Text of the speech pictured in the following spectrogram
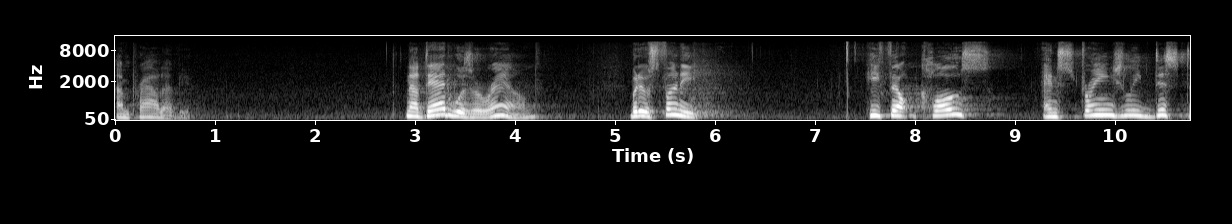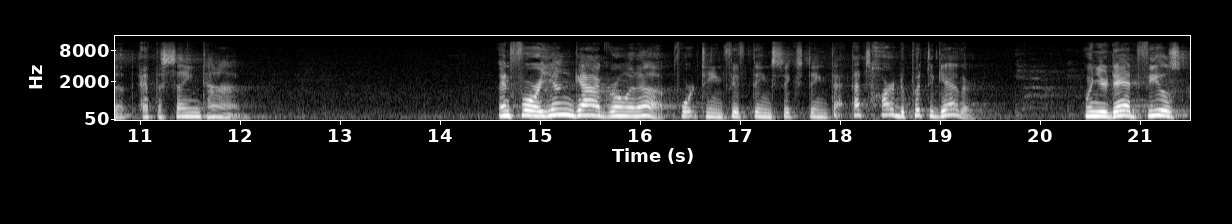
I'm proud of you. Now, dad was around, but it was funny. He felt close and strangely distant at the same time. And for a young guy growing up, 14, 15, 16, that, that's hard to put together. When your dad feels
